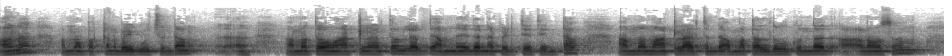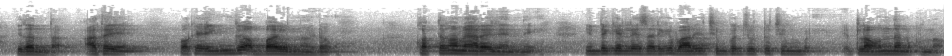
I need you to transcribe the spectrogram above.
అవునా? అమ్మ పక్కన పోయి కూర్చుంటాం. అమ్మతో మాట్లాడతాం. లేకపోతే అమ్మ ఏదన్నా పెడితే తింటాం. అమ్మ మాట్లాడుతుంటే అమ్మ తలదూకుందా అనవసరం. ఇదంతా. అదే ఒక యంగ్ అబ్బాయి ఉన్నాడు. కొత్తగా మ్యారేజ్ అయింది. ఇంటికి వెళ్ళేసరికి భార్య చింపు జుట్టు చింపు ఇట్లా ఉందనుకుందాం.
